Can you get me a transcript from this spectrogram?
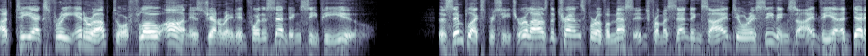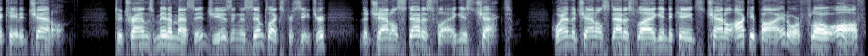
a TX-free interrupt or flow on is generated for the sending CPU. The simplex procedure allows the transfer of a message from a sending side to a receiving side via a dedicated channel. To transmit a message using the simplex procedure, the channel status flag is checked. When the channel status flag indicates channel occupied or flow off,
